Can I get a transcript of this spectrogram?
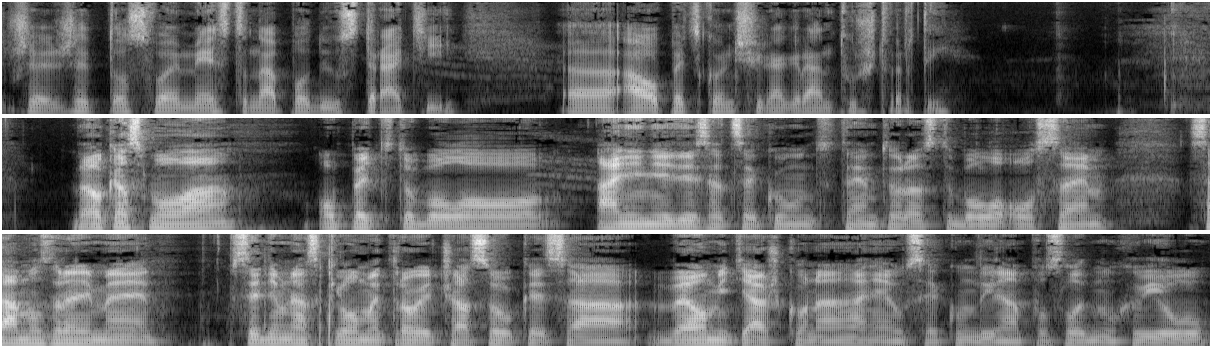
že, že to svoje miesto na pódiu stratí uh, a opäť skončí na Grand Tour 4. Veľká smola, opäť to bolo ani nie 10 sekúnd, tento raz to bolo 8. Samozrejme, v 17-kilometrovej časovke sa veľmi ťažko naháňajú sekundy na poslednú chvíľu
